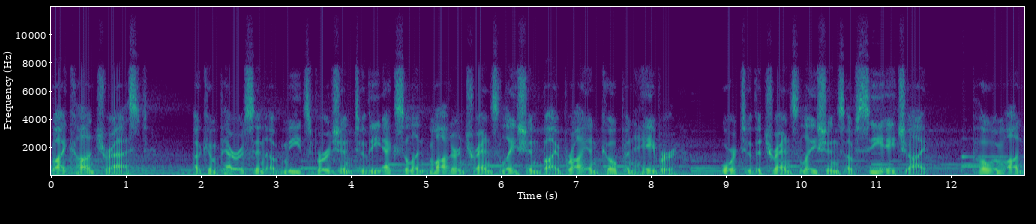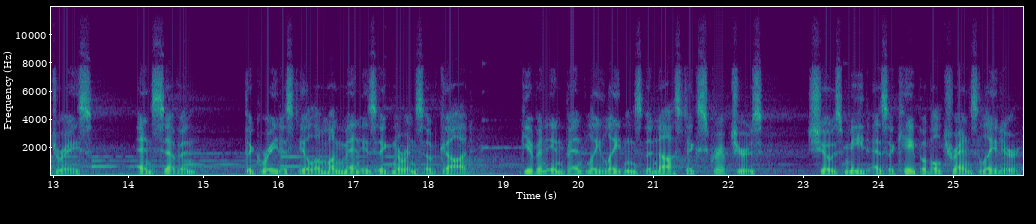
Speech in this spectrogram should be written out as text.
By contrast, a comparison of Mead's version to the excellent modern translation by Brian Copenhaver, or to the translations of C.H.I., Poimandres, and 7, The greatest ill among men is ignorance of God, given in Bentley Layton's The Gnostic Scriptures, shows Mead as a capable translator,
